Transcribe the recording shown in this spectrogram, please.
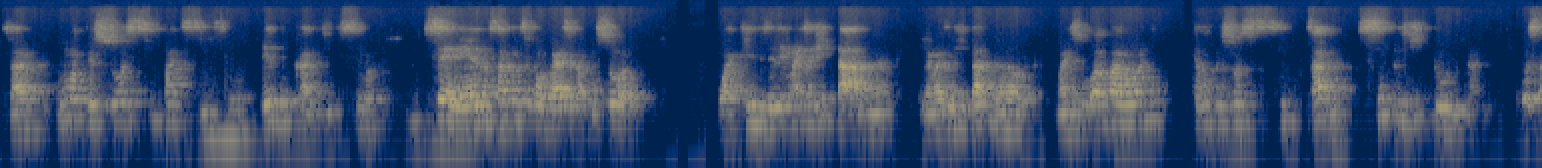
sabe? Uma pessoa simpaticíssima, educadíssima, serena, sabe quando você conversa com a pessoa? O Aquiles, ele é mais agitado, né? Ele é mais agitadão, mas o Avarone aquela pessoa, sabe, simples de tudo, cara. Eu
